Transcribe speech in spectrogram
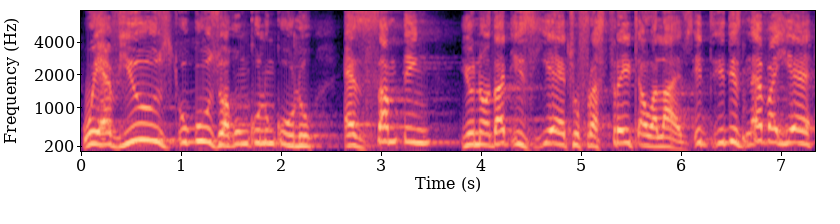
We have used ukuzwa kunkulunkulu as something you know that is here to frustrate our lives. It, it is never here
